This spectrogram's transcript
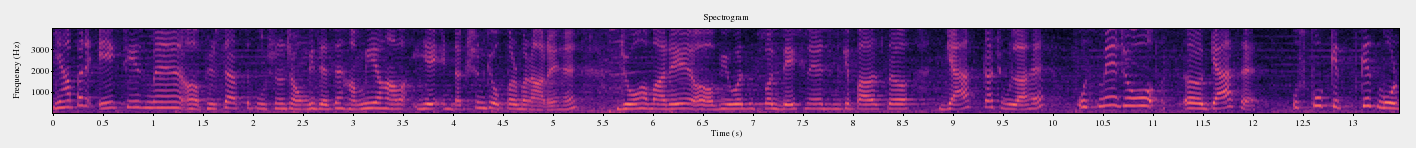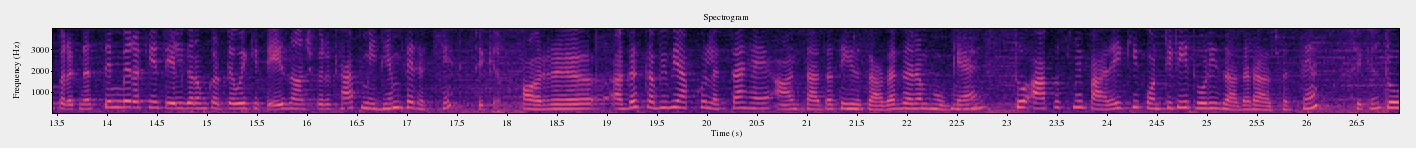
यहाँ पर एक चीज़ मैं फिर से आपसे पूछना चाहूँगी, जैसे हम यहाँ ये इंडक्शन के ऊपर बना रहे हैं, जो हमारे व्यूअर्स इस वक्त देख रहे हैं, जिनके पास गैस का चूल्हा है, उसमें जो गैस है उसको कि, किस मोड पर रखना है? सिम में रखें तेल गरम करते हुए कि तेज़ आँच पे रखें? आप मीडियम पे रखें। ठीक है। और अगर कभी भी आपको लगता है आज ज़्यादा तेल ज़्यादा गर्म हो गया है तो आप उसमें पारे की क्वांटिटी थोड़ी ज़्यादा डाल सकते हैं। ठीक है। तो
